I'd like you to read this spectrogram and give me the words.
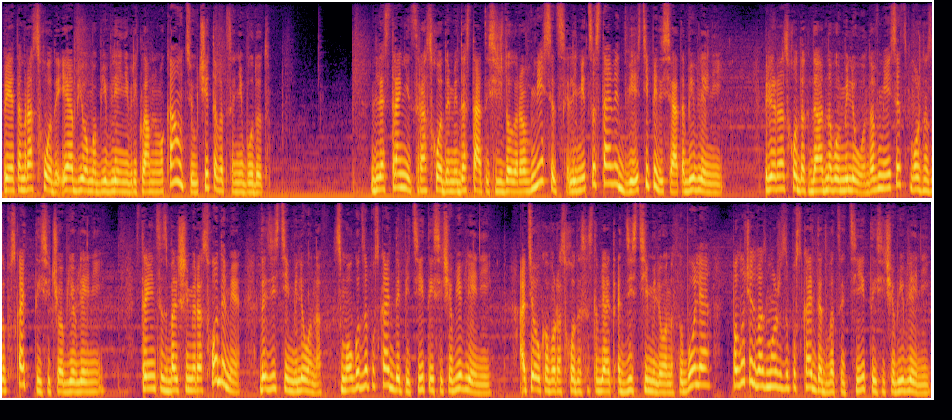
При этом расходы и объем объявлений в рекламном аккаунте учитываться не будут. Для страниц с расходами до 100 тысяч долларов в месяц лимит составит 250 объявлений. При расходах до 1 миллиона в месяц можно запускать 1000 объявлений. Страницы с большими расходами до 10 миллионов смогут запускать до 5000 объявлений, а те, у кого расходы составляют от 10 миллионов и более, получат возможность запускать до 20 тысяч объявлений.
